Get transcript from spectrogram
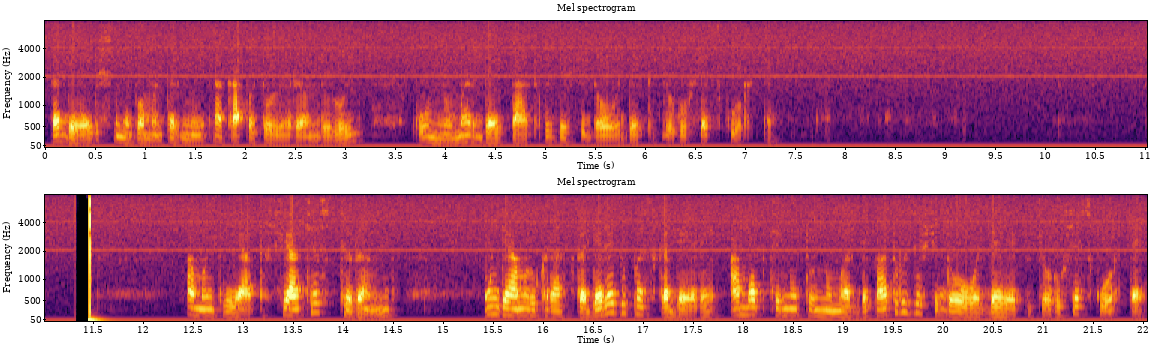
scăderi și ne vom întâlni la capătul rândului cu un număr de 42 de piciorușe scurte. Am încheiat și acest rând unde am lucrat scădere după scădere, am obținut un număr de 42 de piciorușe scurte.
